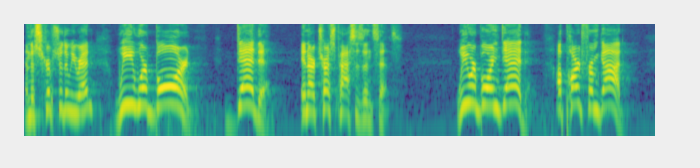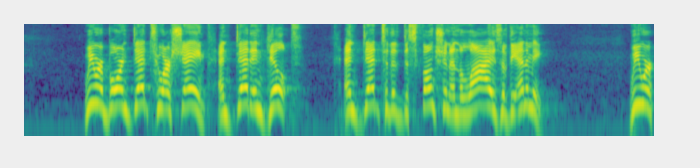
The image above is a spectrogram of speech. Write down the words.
and the Scripture that we read, we were born dead in our trespasses and sins. We were born dead apart from God. We were born dead to our shame and dead in guilt and dead to the dysfunction and the lies of the enemy. We were,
